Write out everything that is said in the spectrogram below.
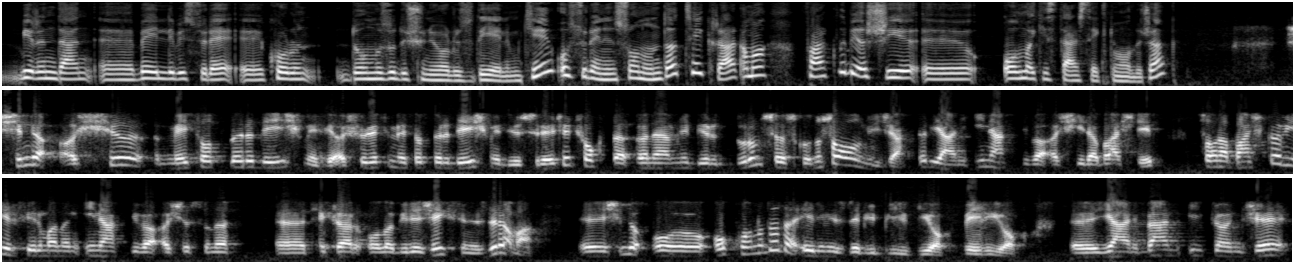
birinden e, belli bir süre korunduğumuzu düşünüyoruz diyelim ki. O sürenin sonunda tekrar ama farklı bir aşıyı olmak istersek ne olacak? Şimdi aşı metotları değişmediği, aşı üretim metotları değişmediği sürece çok da önemli bir durum söz konusu olmayacaktır. Yani inaktive aşıyla başlayıp Sonra başka bir firmanın inaktive aşısını e, tekrar olabileceksinizdir ama e, şimdi o, o konuda da elimizde bir bilgi yok, veri yok. E, yani ben ilk önce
